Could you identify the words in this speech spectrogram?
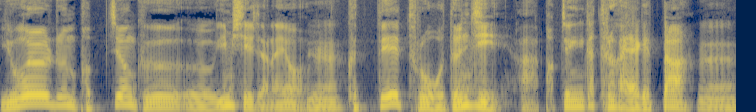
6월은 법정 그 어, 임시회잖아요. 예. 그때 들어오든지 아 법정이니까 들어가야겠다. 예.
